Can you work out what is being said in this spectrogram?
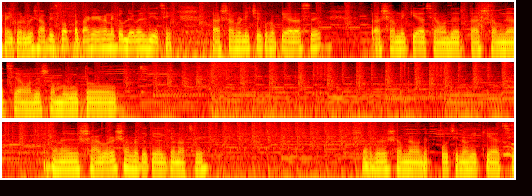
ট্রাই করবে। সাফিস পাপ্পা তাকে এখানে কেউ ড্যামেজ দিয়েছে। তার সামনে নিশ্চয়ই কোনো প্লেয়ার আছে। তার সামনে কে আছে? আমাদের, তার সামনে আছে আমাদের সম্ভবত এখানে সাগরের সামনে থেকে একজন আছে। সাগরের সামনে আমাদের পচিনকে কে আছে?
